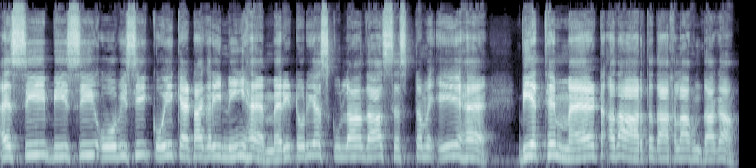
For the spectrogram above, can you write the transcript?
ਐਸਸੀ ਬੀਸੀ ਓਬੀਸੀ ਕੋਈ ਕੈਟਾਗਰੀ ਨਹੀਂ ਹੈ। ਮੈਰੀਟੋਰੀਅਸ ਸਕੂਲਾਂ ਦਾ ਸਿਸਟਮ ਇਹ ਹੈ ਵੀ ਇੱਥੇ ਮੈਟ ਆਧਾਰਿਤ ਦਾਖਲਾ ਹੁੰਦਾਗਾ।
